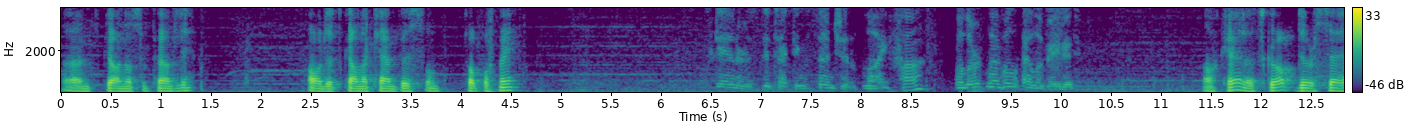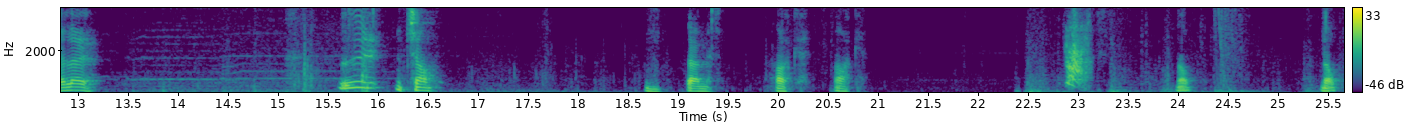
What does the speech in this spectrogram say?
And gunners apparently. Oh, that gunner camp is on top of me. Scanners detecting sentient life. Huh? Alert level elevated. Okay, let's go up there, say hello. Jump. Damn it. Okay, okay. Ah! Nope. Nope.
